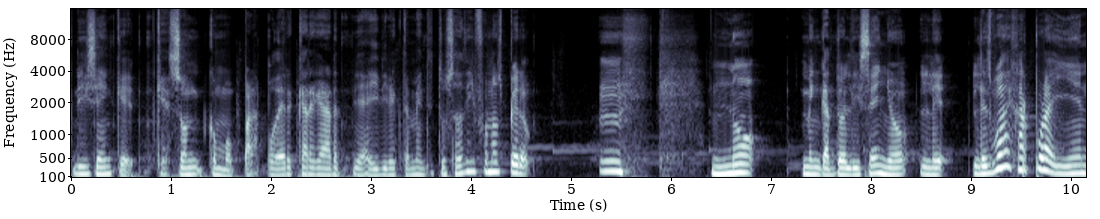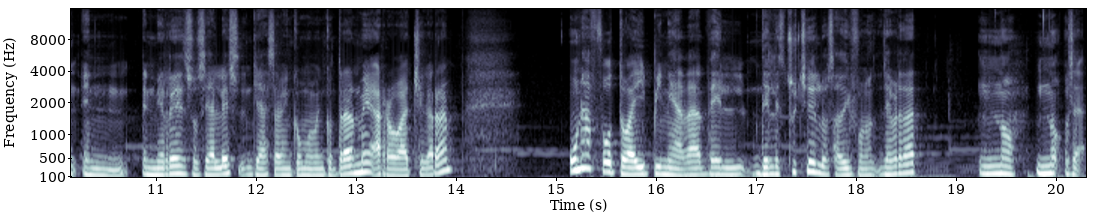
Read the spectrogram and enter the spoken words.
dicen que, que son como para poder cargar de ahí directamente tus audífonos, pero mm, no me encantó el diseño. Le, les voy a dejar por ahí en, mis redes sociales, ya saben cómo encontrarme, arroba hgarram, una foto ahí pineada del, del estuche de los audífonos. De verdad, no, no, o sea,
